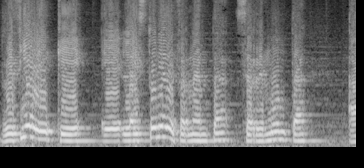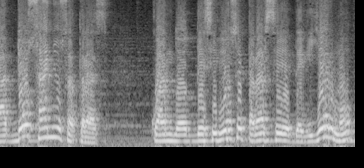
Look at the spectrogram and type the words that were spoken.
refiere que eh, la historia de Fernanda se remonta a dos años atrás, cuando decidió separarse de Guillermo,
